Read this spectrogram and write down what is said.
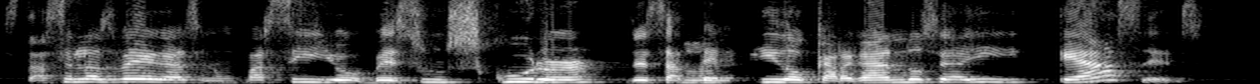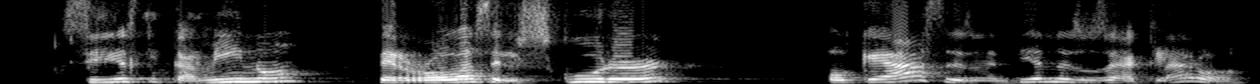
estás en Las Vegas, en un pasillo, ves un scooter desatendido cargándose ahí, ¿qué haces? ¿Sigues tu camino? ¿Te robas el scooter? ¿O qué haces? ¿Me entiendes? O sea, claro.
